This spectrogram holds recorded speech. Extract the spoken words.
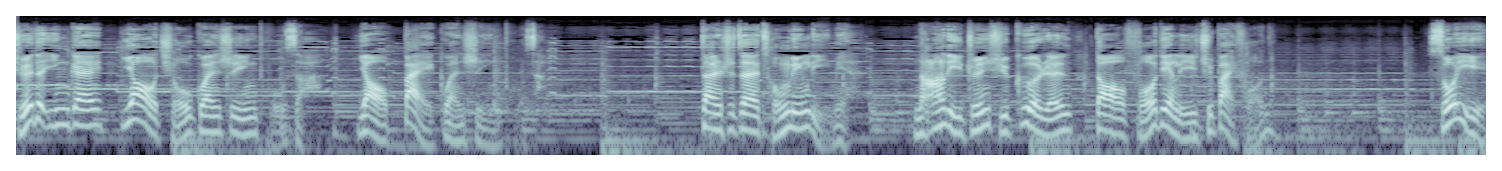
觉得应该要求观世音菩萨，要拜观世音菩萨。但是在丛林里面，哪里准许个人到佛殿里去拜佛呢？所以，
